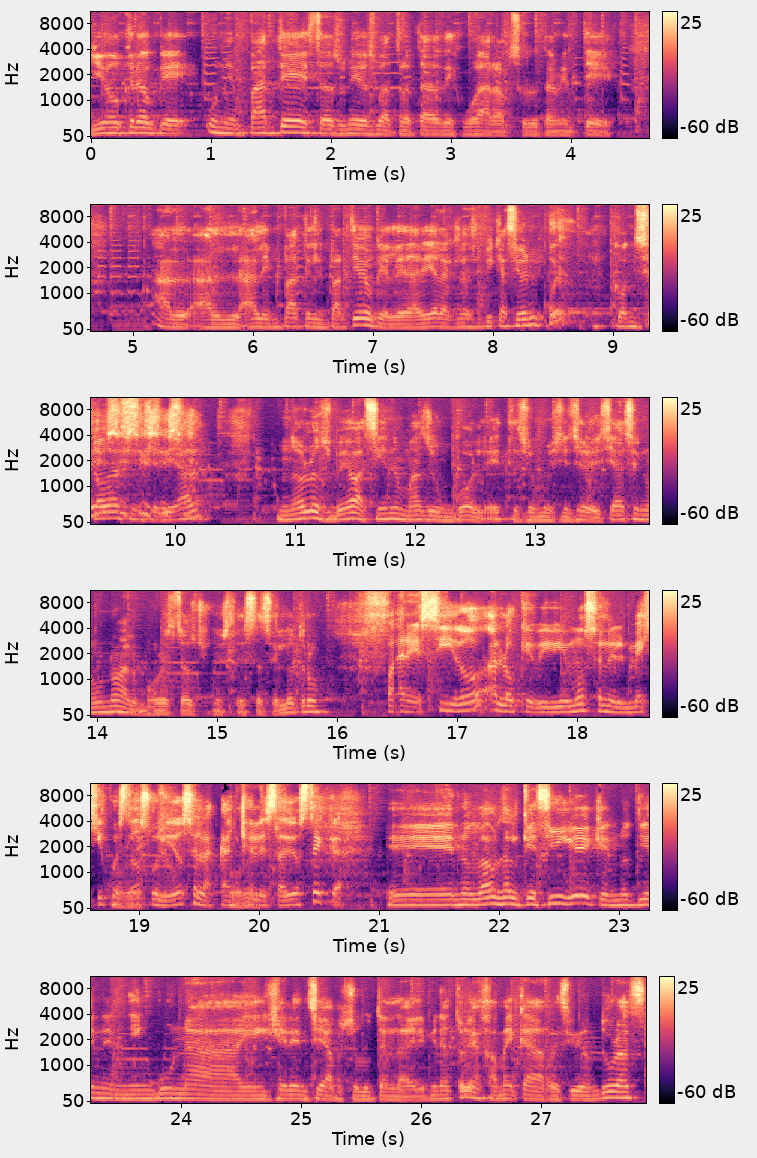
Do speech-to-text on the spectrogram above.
Yo creo que un empate, Estados Unidos va a tratar de jugar absolutamente al, empate en el partido que le daría la clasificación. Pues, con toda sinceridad, no los veo haciendo más de un gol, eh, te soy muy sincero. Y si hacen uno, a lo mejor Estados Unidos les hace el otro. Parecido a lo que vivimos en el México-Estados Unidos en la cancha del Estadio Azteca. Eh, nos vamos al que sigue, que no tiene ninguna injerencia absoluta en la eliminatoria. Jamaica recibe Honduras.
